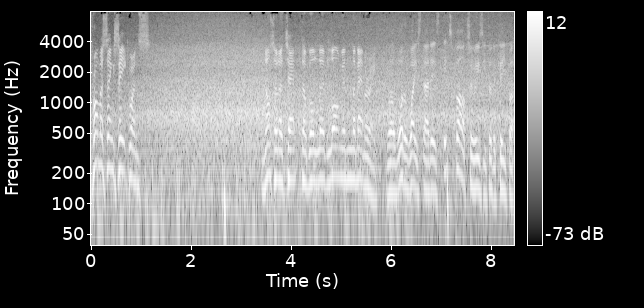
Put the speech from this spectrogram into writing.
Promising sequence. Not an attempt that will live long in the memory. Well, what a waste that is. It's far too easy for the keeper.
